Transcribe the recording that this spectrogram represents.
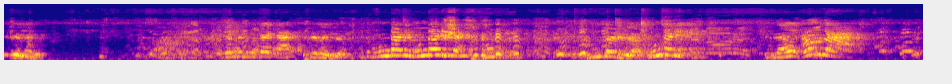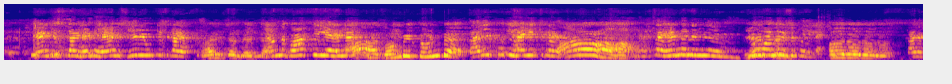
ಇದೆಲ್ಲ ಇದು ಮುಂಡಾಡಿ ಮುಂಡಾಡಿ ಮುಂಡಾಡಿ ಹೌದಾ? ಹೆಂಗ್ ಇಸ್ಕೊಂಡು ಹೆಣ್ಣು ಹೆಂಗ್ ಸೀರೆ ಉಟ್ಟಿಸ್ಕೊಳ್ಳೆ ಭಾರಿ ಚಂದ ಇಲ್ಲ ಚಂದ ಬಾಕ್ತಿಗೆ ಹೆಣ್ಣು ಆ ಗೊಂಬಿ ತುಂಡ ತಲೆ ಕುದಿ ಹಾಗೆ ಇಟ್ಕೊಳ್ಳೆ. ಆ ಇಂಥ ಹೆಣ್ಣು ಜೀವಮಾನ ಇರಿಸಿಕೊಳ್ಳಿಲ್ಲ. ಹೌದು ಹೌದು ಹೌದು. ಕಾಣೆ.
